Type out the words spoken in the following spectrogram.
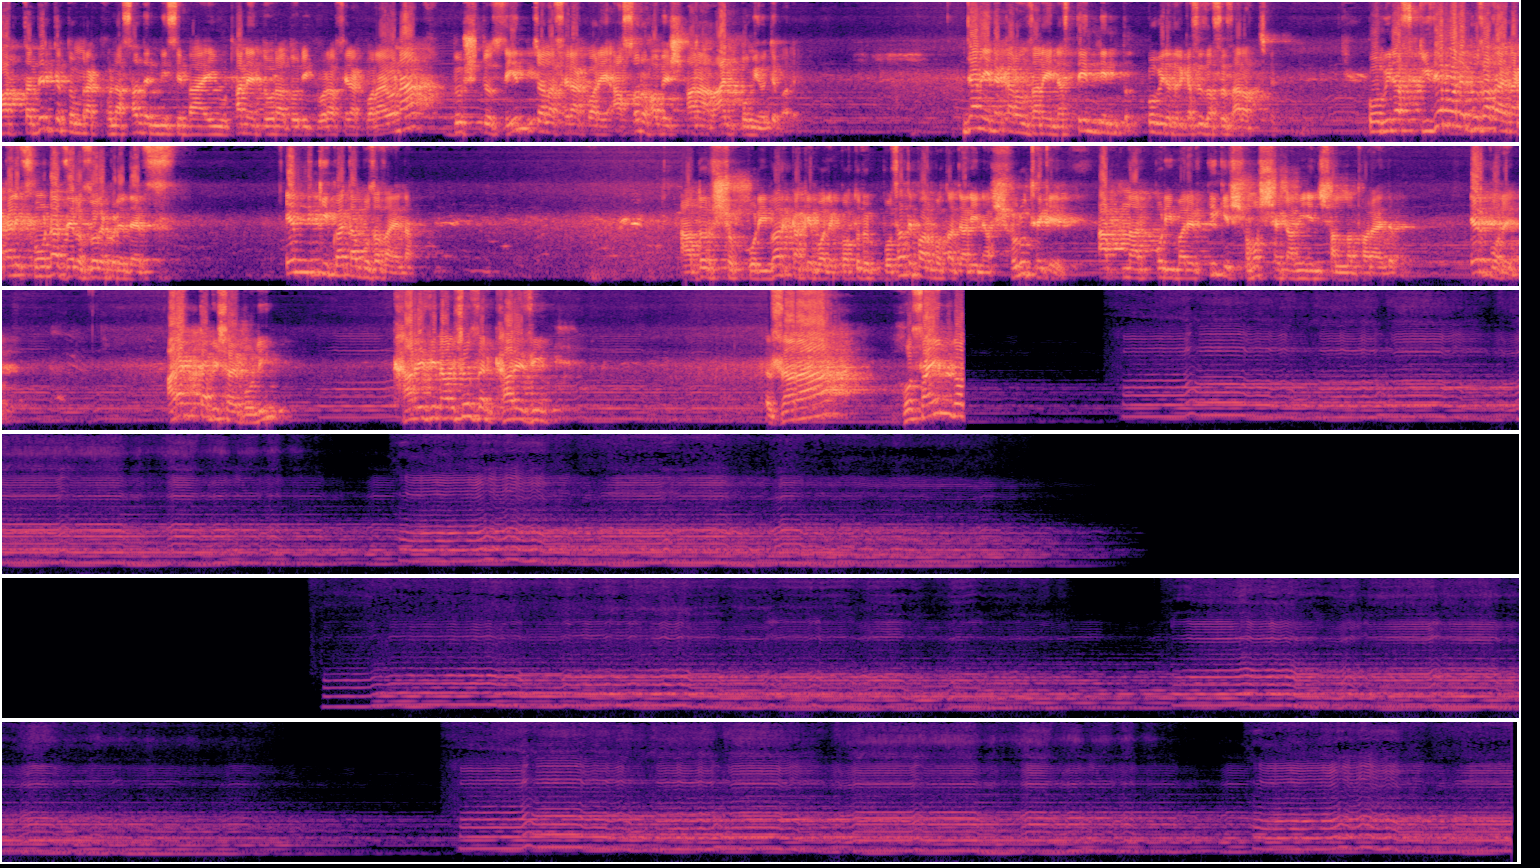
বাচ্চাদেরকে তোমরা খোলা ছাদের নিচে বা এই উঠানে দৌড়াদৌড়ি, ঘোরাফেরা করায়ও না, দুষ্ট জিন চলাফেরা করে, আসর হবে সারা রাত বমি হতে পারে। জানি না, কারণ জানি না, তিন দিন কবিরাদের কাছে যাচ্ছে জানাচ্ছে কবিরাজ কি যে বলে বোঝা যায় না, খালি ফোনটা জেরো জোরে করে দেয়। এমনি কি কয় তা বোঝা যায় না। আদর্শ পরিবার কাকে বলে, কতটুকু বোঝাতে পারব তা জানি না। শুরু থেকে আপনার পরিবারের কি কি সমস্যাটা আমি ইনশাল্লাহ ধরায় দেব। এরপরে আরেকটা বিষয় বলি, খারেজি নাম শুনছেন? খারেজি। যারা হোসাইন Oh.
